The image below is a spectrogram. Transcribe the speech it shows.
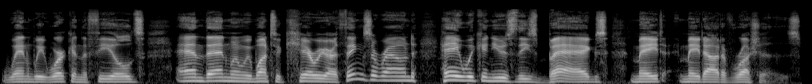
when we work in the fields. And then when we want to carry our things around, hey, we can use these bags made, made out of rushes.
